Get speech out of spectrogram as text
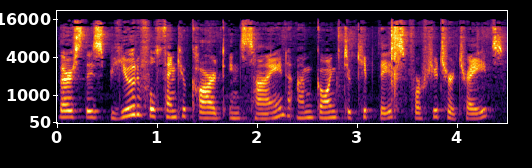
There's this beautiful thank you card inside. I'm going to keep this for future trades.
